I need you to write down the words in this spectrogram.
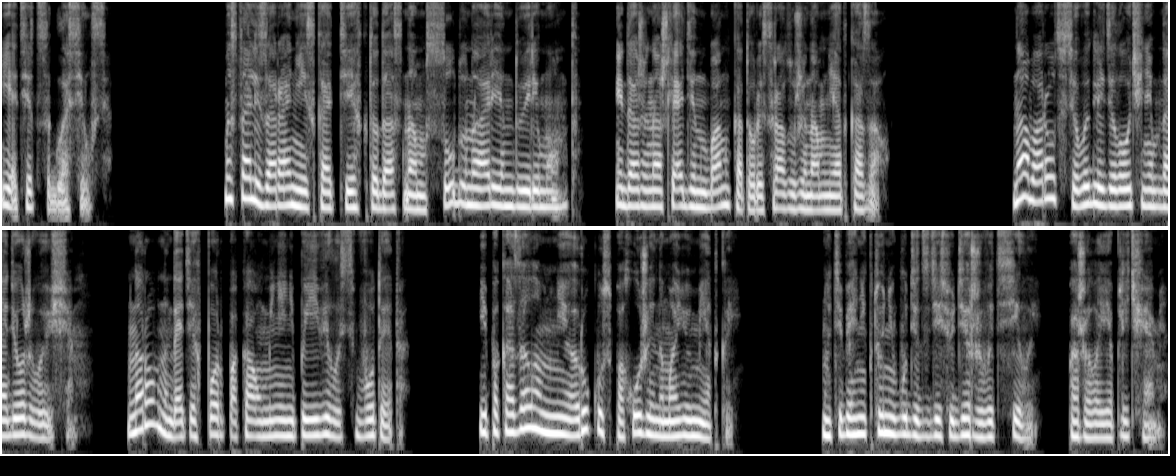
И отец согласился. Мы стали заранее искать тех, кто даст нам суду на аренду и ремонт, и даже нашли один банк, который сразу же нам не отказал. Наоборот, все выглядело очень обнадеживающе, но ровно до тех пор, пока у меня не появилось вот это. И показала мне руку с похожей на мою меткой. «Но тебя никто не будет здесь удерживать силой», — пожала я плечами.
